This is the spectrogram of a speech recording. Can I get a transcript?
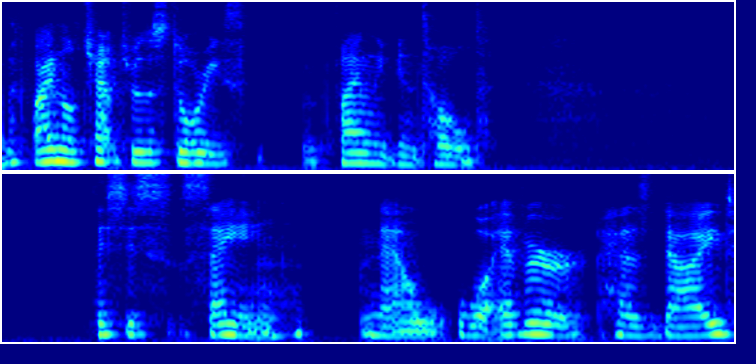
The final chapter of the story's finally been told this is saying now whatever has died,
